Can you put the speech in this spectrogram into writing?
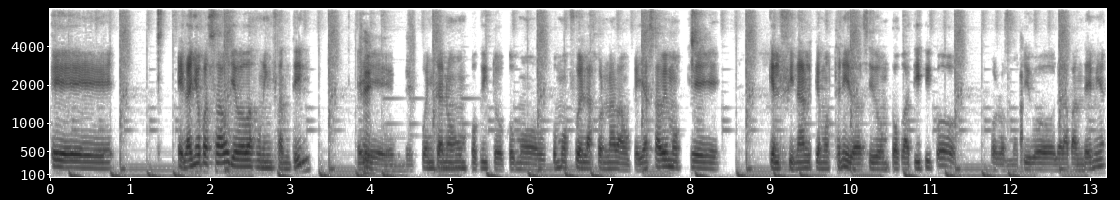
Eh, el año pasado llevabas un infantil eh, cuéntanos un poquito cómo, fue la jornada, aunque ya sabemos que, el final que hemos tenido ha sido un poco atípico por los motivos de la pandemia,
